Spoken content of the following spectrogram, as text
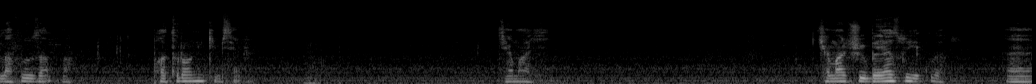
lafı uzatma. Patronun kim senin? Kemal. Kemal şu beyaz bıyıklı. He.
